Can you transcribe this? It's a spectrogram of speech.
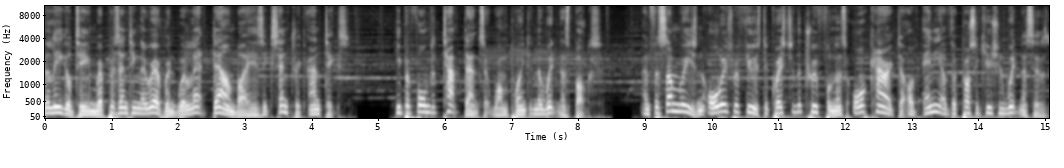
The legal team representing the Reverend were let down by his eccentric antics. He performed a tap dance at one point in the witness box, and for some reason always refused to question the truthfulness or character of any of the prosecution witnesses,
